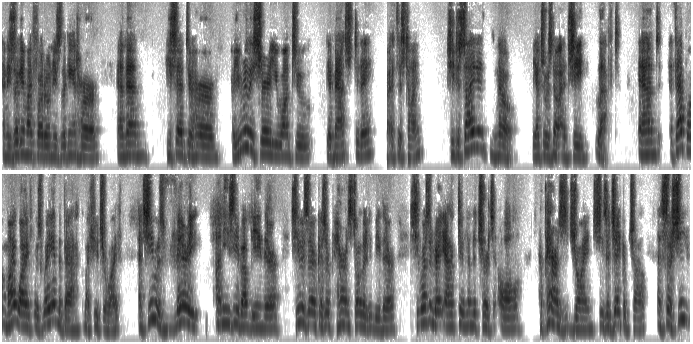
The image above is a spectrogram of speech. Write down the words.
and he's looking at my photo, and he's looking at her, and then he said to her, "Are you really sure you want to get matched today at this time? She decided no. The answer was no, and she left. And at that point, my wife was way in the back, my future wife, and she was very uneasy about being there. She was there because her parents told her to be there. She wasn't very active in the church at all. Her parents joined. She's a Jacob child. And so she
